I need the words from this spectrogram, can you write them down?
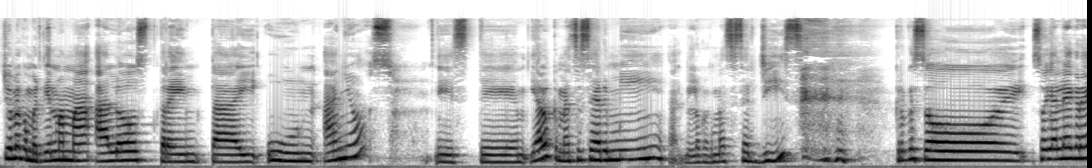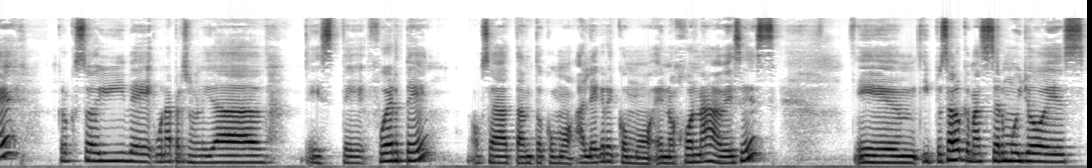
yo me convertí en mamá a los 31 años. Este, y algo que me hace ser mí, lo que me hace ser Gis, creo que soy, soy alegre, creo que soy de una personalidad, este, fuerte, o sea, tanto como alegre como enojona a veces. Em, y pues algo que me hace ser muy yo es,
